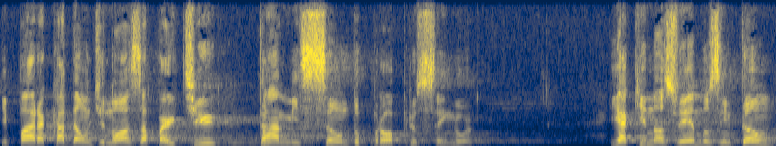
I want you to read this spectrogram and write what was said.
e para cada um de nós a partir da missão do próprio Senhor. E aqui nós vemos então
